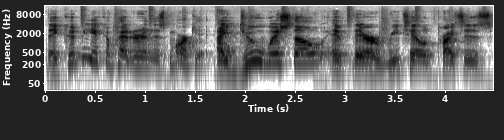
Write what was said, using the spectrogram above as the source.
they could be a competitor in this market. I do wish though, if their retail prices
